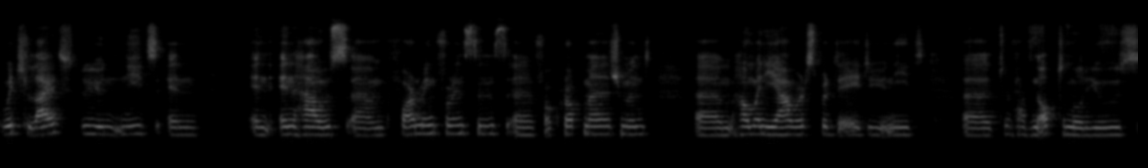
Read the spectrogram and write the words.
which light do you need in in in-house? Um, farming for instance uh, for crop management. Um, how many hours per day do you need uh, to have an optimal use?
